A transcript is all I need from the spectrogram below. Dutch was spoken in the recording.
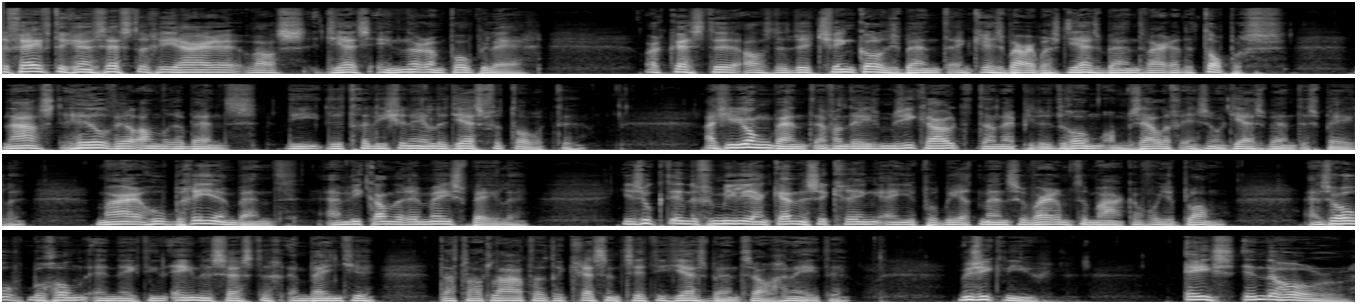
De 50 en 60 jaren was jazz enorm populair. Orkesten als de Dutch Swing College Band en Chris Barber's Jazz Band waren de toppers, naast heel veel andere bands die de traditionele jazz vertolkten. Als je jong bent en van deze muziek houdt, dan heb je de droom om zelf in zo'n jazzband te spelen. Maar hoe begin je een band en wie kan erin meespelen? Je zoekt in de familie- en kennissenkring en je probeert mensen warm te maken voor je plan. En zo begon in 1961 een bandje dat wat later de Crescent City Jazz Band zou gaan heten. Muzieknieuw. Ace in the Hole.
